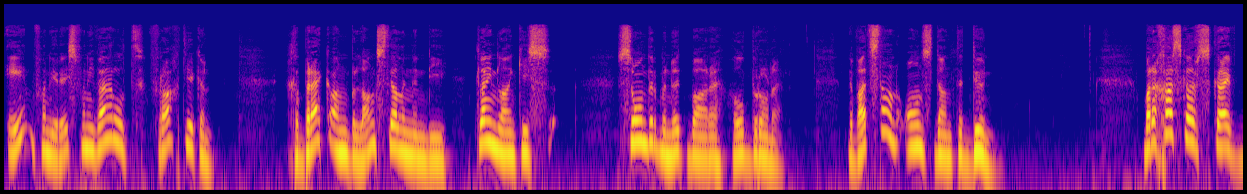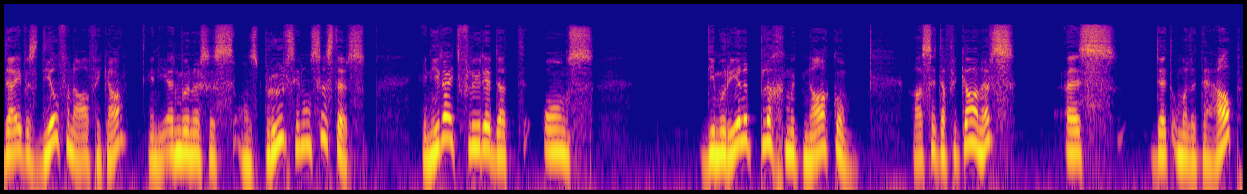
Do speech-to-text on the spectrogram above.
en van die res van die wêreld? Vraagteken. Gebrek aan belangstelling in die klein landjies sonder benutbare hulpbronne. Nou wat staan ons dan te doen? Madagaskar skryf Davies deel van Afrika en die inwoners is ons broers en ons susters. En hieruit vloei dit dat ons die morele plig moet nakom. As Suid-Afrikaners is dit om hulle te help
